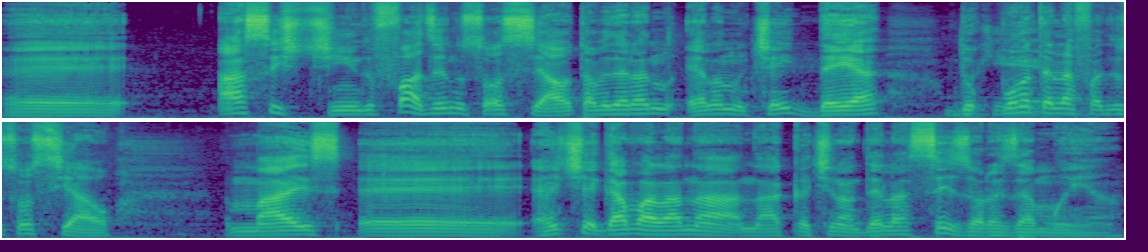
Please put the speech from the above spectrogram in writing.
é, assistindo, fazendo social. Talvez ela, não- ela não tinha ideia do, que quanto era. ela fazia social. Mas é, a gente chegava lá na, na cantina dela às 6 horas da manhã.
